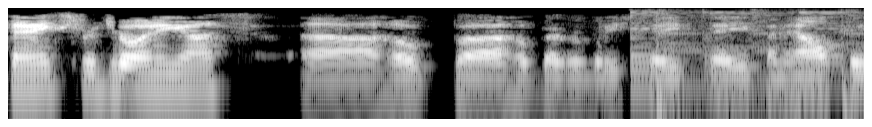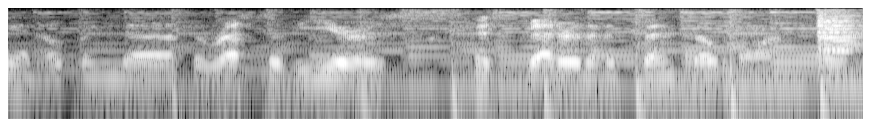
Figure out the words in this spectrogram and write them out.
Thanks for joining us. Uh, hope, uh, hope everybody stays safe and healthy and hoping the, the rest of the year is, is better than it's been so far.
